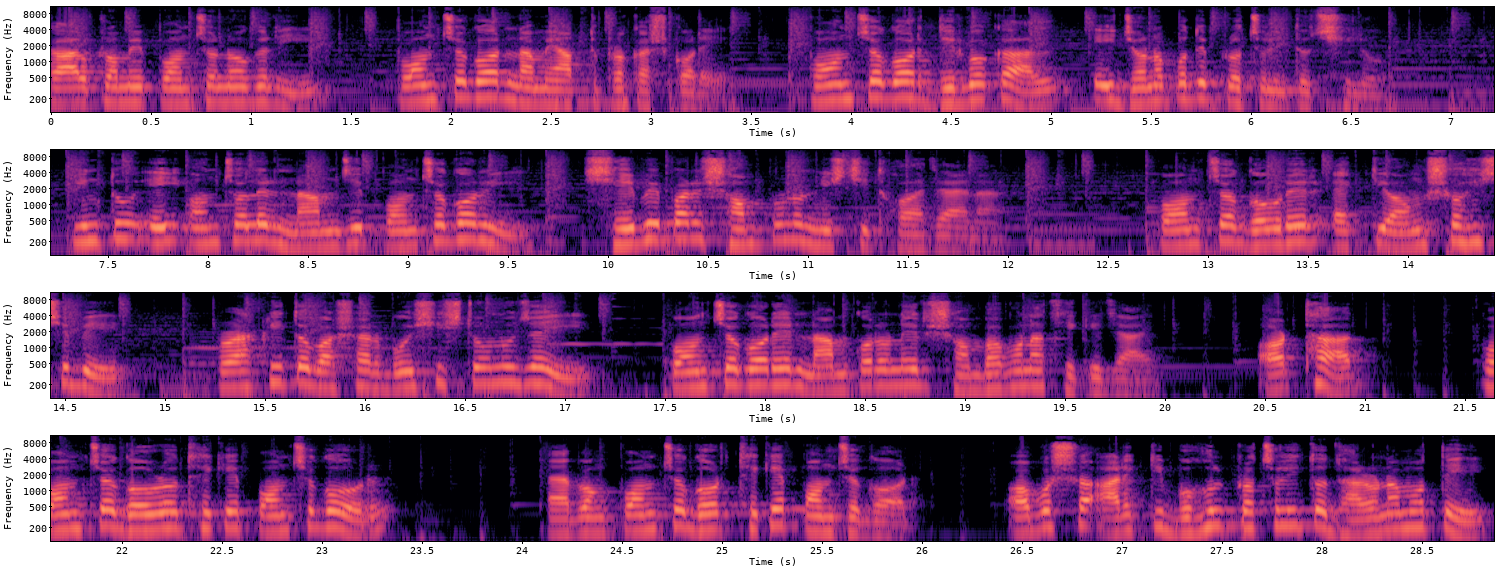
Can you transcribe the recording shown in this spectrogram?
কালক্রমে পঞ্চনগরী পঞ্চগড় নামে আত্মপ্রকাশ করে। পঞ্চগড় দীর্ঘকাল এই জনপদে প্রচলিত ছিল। কিন্তু এই অঞ্চলের নাম যে পঞ্চগড়ই, সে ব্যাপারে সম্পূর্ণ নিশ্চিত হওয়া যায় না। পঞ্চগৌড়ের একটি অংশ হিসেবে প্রাকৃত ভাষার বৈশিষ্ট্য অনুযায়ী পঞ্চগড়ের নামকরণের সম্ভাবনা থেকে যায়। অর্থাৎ পঞ্চগৌড় থেকে পঞ্চগড় এবং পঞ্চগড় থেকে পঞ্চগড়। অবশ্য আরেকটি বহুল প্রচলিত ধারণা মতে,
